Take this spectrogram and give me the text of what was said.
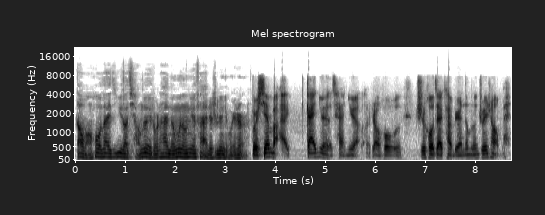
到往后再遇到强队的时候，他还能不能虐菜，这是另一回事儿。不是先把该虐的菜虐了，然后之后再看别人能不能追上呗。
